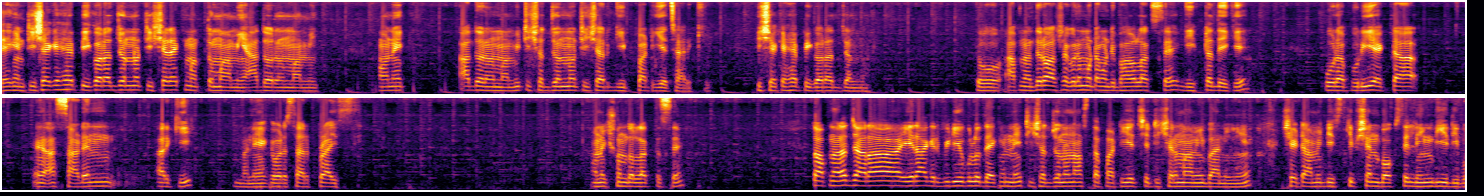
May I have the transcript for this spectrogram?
দেখেন, টিশাকে হ্যাপি করার জন্য টিশার একমাত্র মামি, আদরের মামি। অনেক আদরের মামি টিশার জন্য টিশার গিফট পাঠিয়েছে আর কি। টিশাকে হ্যাপি করার জন্য। তো আপনাদেরও আশা করি মোটামুটি ভালো লাগছে গিফটটা দেখে। পুরাপুরি একটা সাডেন আর কি মানে একেবারে সারপ্রাইজ অনেক সুন্দর লাগতেছে। আপনারা যারা এর আগের ভিডিওগুলো দেখেন নেই টিশার জন্য নাস্তা পাঠিয়েছে টিশার মামি বানিয়ে, সেটা আমি ডিসক্রিপশন বক্সে লিঙ্ক দিয়ে দিব।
